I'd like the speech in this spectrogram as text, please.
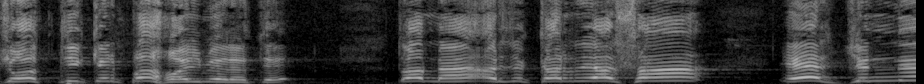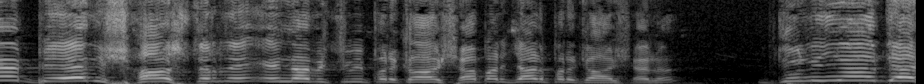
ਜੋਤ ਦੀ ਕਿਰਪਾ ਹੋਈ ਮੇਰੇ ਤੇ। ਤਾਂ ਮੈਂ ਅਰਜ਼ ਕਰ ਰਿਹਾ ਸਾਂ, ਇਹ ਜਿੰਨੇ ਵੇਦ ਸ਼ਾਸਤਰ ਨੇ, ਇਹਨਾਂ ਵਿੱਚ ਵੀ ਪ੍ਰਕਾਸ਼ ਹੈ ਪਰ ਜੜ ਪ੍ਰਕਾਸ਼ ਹੈ ਨਾ। ਦੁਨੀਆ ਦੇ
